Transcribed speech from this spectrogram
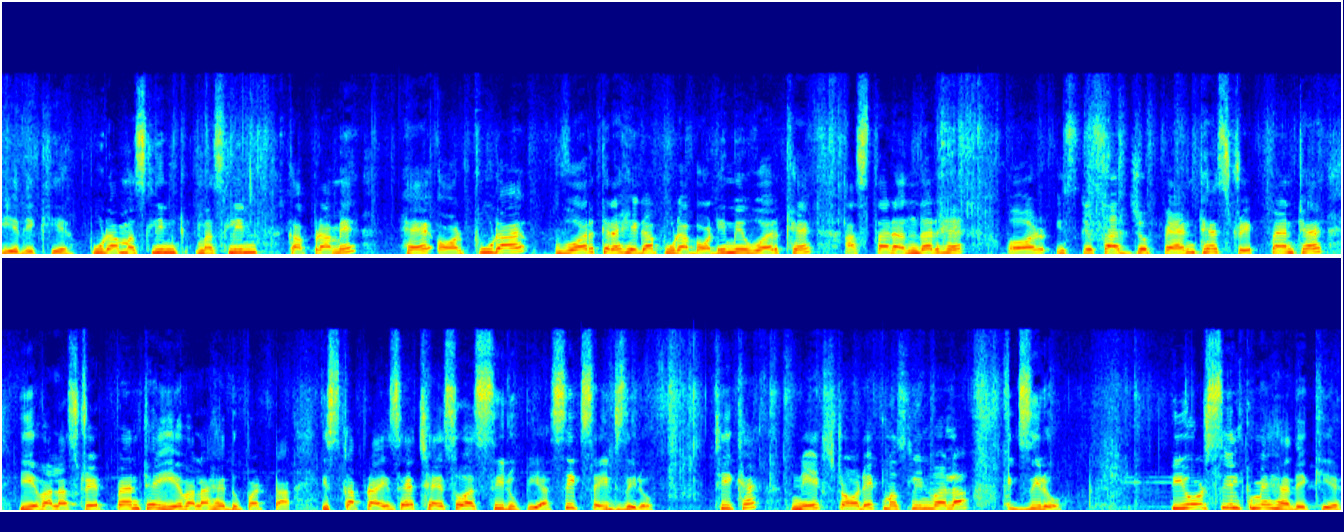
ये देखिए, पूरा मसलिन मसलिन कपड़ा में है और पूरा वर्क रहेगा, पूरा बॉडी में वर्क है, अस्तर अंदर है और इसके साथ जो पैंट है स्ट्रेट पैंट है, ये वाला स्ट्रेट पैंट है, ये वाला है दुपट्टा। इसका प्राइस है छः सौ अस्सी रुपया सिक्स एट ज़ीरो ठीक है? नेक्स्ट और एक मसलिन वाला सिक्स ज़ीरो प्योर सिल्क में है, देखिए।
